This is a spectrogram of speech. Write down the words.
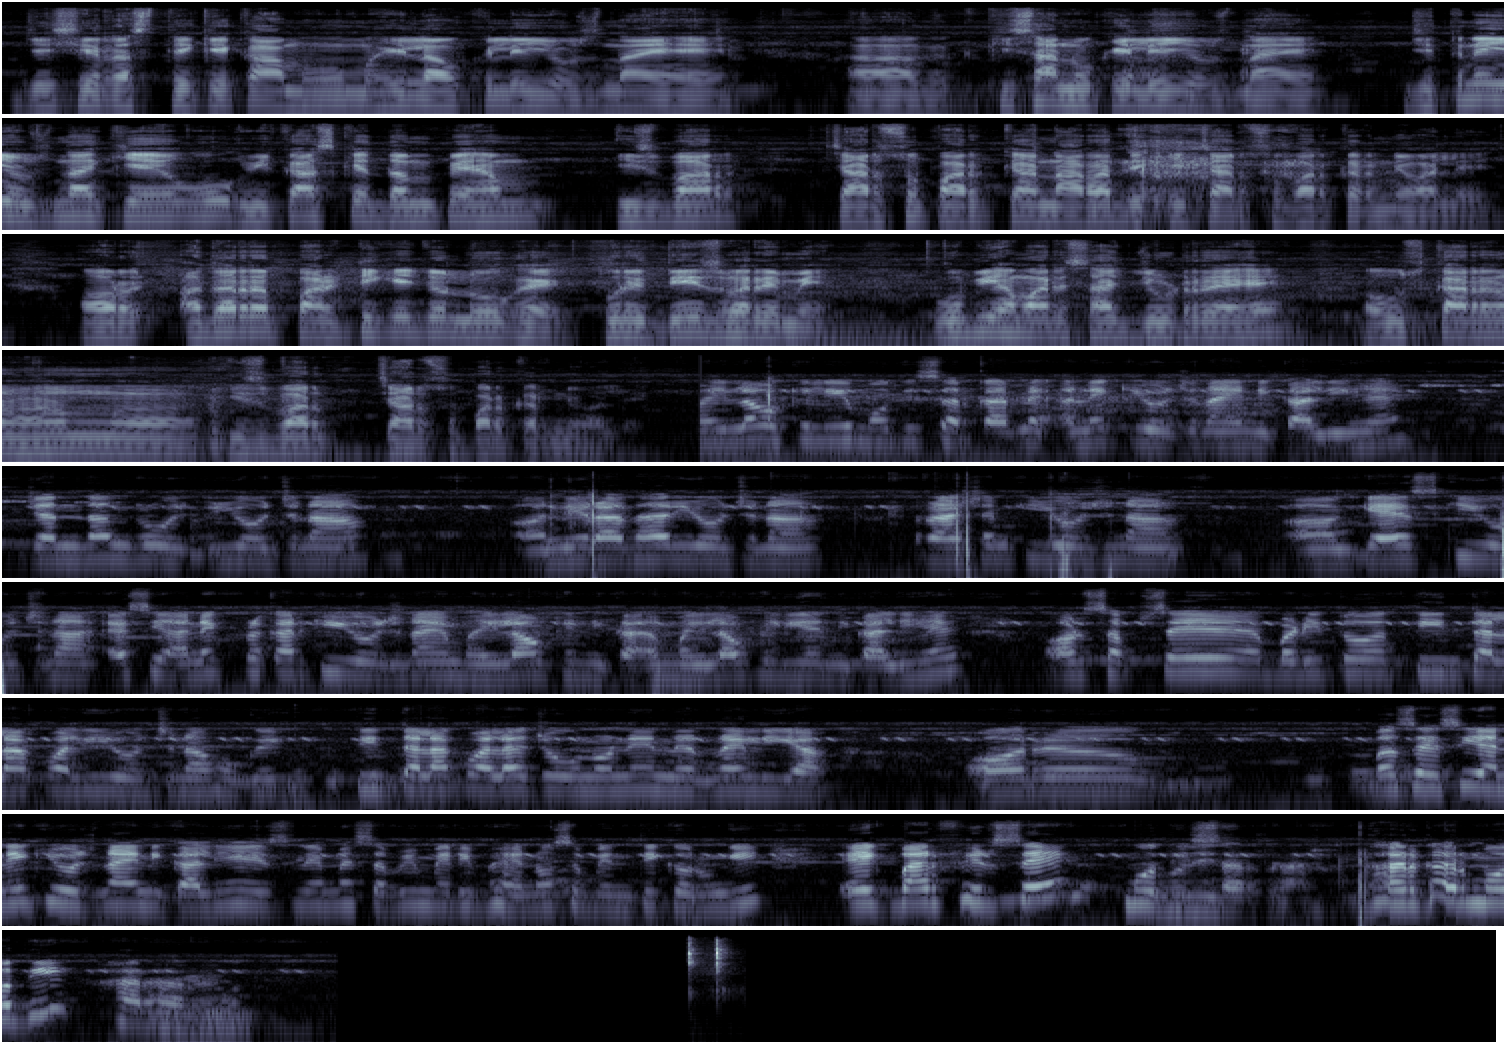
जैसे रास्ते के काम हो, महिलाओं के लिए योजनाएँ हैं किसानों के लिए योजनाएँ जितने योजना किए वो विकास के दम पे हम इस बार 400 पार का नारा देके 400 बार करने वाले और अदर पार्टी के जो लोग हैं, पूरे देश भरे में, वो भी हमारे साथ जुड़ रहे हैं और उस कारण हम इस बार 400 पार करने वाले महिलाओं के लिए मोदी सरकार ने अनेक योजनाएँ निकाली हैं। जनधन योजना निराधार योजना, राशन की योजना गैस की योजना ऐसी अनेक प्रकार की योजनाएँ महिलाओं के महिलाओं के लिए निकाली है। और सबसे बड़ी तो तीन तलाक वाली योजना हो गई। तीन तलाक वाला जो उन्होंने निर्णय लिया और बस ऐसी अनेक योजनाएँ निकाली हैं इसलिए मैं सभी मेरी बहनों से विनती करूँगी एक बार फिर से मोदी सरकार। घर घर मोदी हर हर मोदी।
